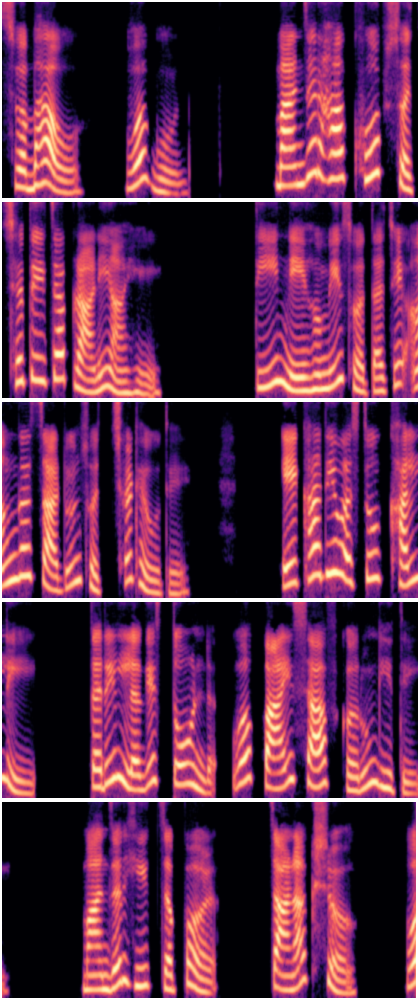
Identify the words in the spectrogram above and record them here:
स्वभाव व गुण. मांजर हा खूप स्वच्छतेचा प्राणी आहे. ती नेहमी स्वतःचे अंग चाटून स्वच्छ ठेवते. एखादी वस्तू खाल्ली तरी लगेच तोंड व पाय साफ करून घेते. मांजर ही चपळ चाणाक्ष व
